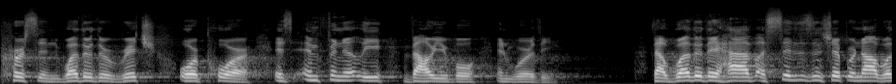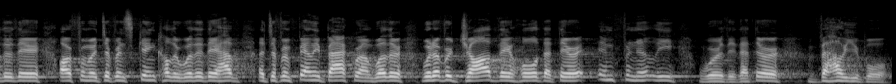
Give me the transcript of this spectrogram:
person, whether they're rich or poor, is infinitely valuable and worthy. That whether they have a citizenship or not, whether they are from a different skin color, whether they have a different family background, whether whatever job they hold, that they're infinitely worthy, that they're valuable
